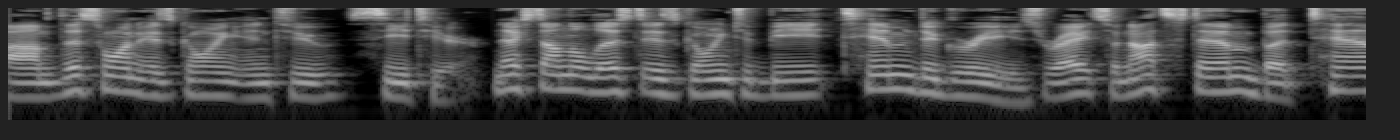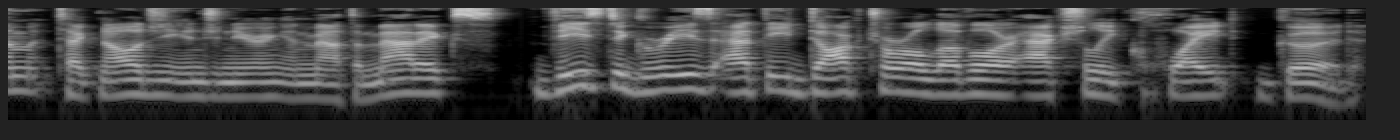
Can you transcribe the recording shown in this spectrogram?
Um, this one is going into C tier. Next on the list is going to be TEM degrees, right? So not STEM, but TEM, technology, engineering, and mathematics. These degrees at the doctoral level are actually quite good.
